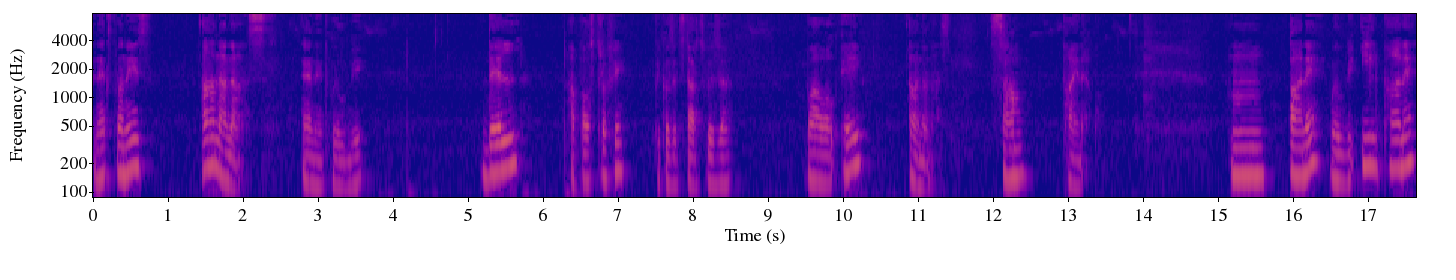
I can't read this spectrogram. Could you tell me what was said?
The next one is ananas and it will be del apostrophe because it starts with a vowel A, ananas. Some pineapple. Mm, pane will be il pane,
